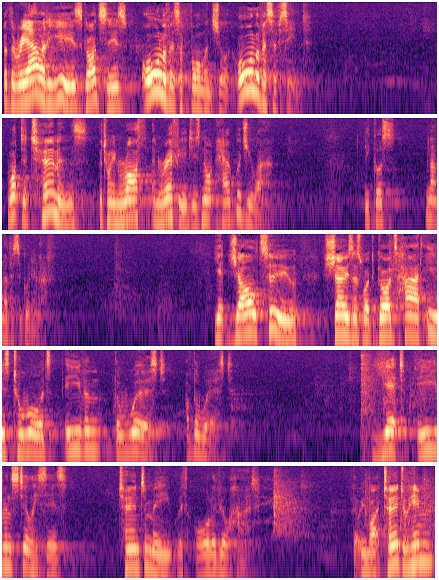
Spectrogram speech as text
But the reality is, God says, all of us have fallen short, all of us have sinned. What determines between wrath and refuge is not how good you are, because none of us are good enough. Yet Joel 2 shows us what God's heart is towards even the worst of the worst. Yet, even still, he says, turn to me with all of your heart. That we might turn to him,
